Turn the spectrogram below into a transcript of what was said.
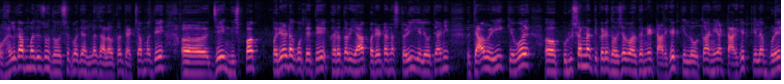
पहलगाममध्ये जो दहशतवादी हल्ला झाला होता त्याच्यामध्ये जे निष्पाप पर्यटक होते ते खरं तर या पर्यटनास्थळी गेले होते आणि त्यावेळी केवळ पुरुषांना तिकडे दहशतवाद्यांनी टार्गेट केलं होतं आणि या टार्गेट केल्यामुळे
